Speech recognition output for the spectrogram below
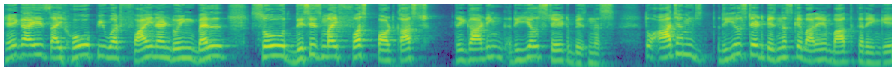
Hey guys, I hope you are fine and doing well. So, this is my first podcast regarding real estate business. तो आज हम रियल स्टेट बिज़नेस के बारे में बात करेंगे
